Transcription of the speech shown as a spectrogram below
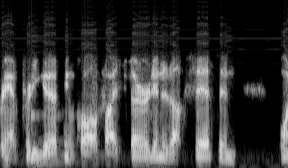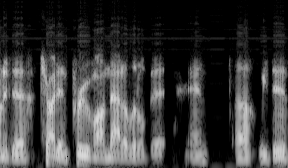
ran pretty good. I think qualified third, ended up fifth, and wanted to try to improve on that a little bit, and uh, we did.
